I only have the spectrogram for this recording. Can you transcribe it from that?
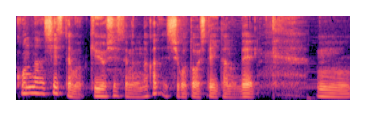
こんなシステム、給与システムの中で仕事をしていたので、うん、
